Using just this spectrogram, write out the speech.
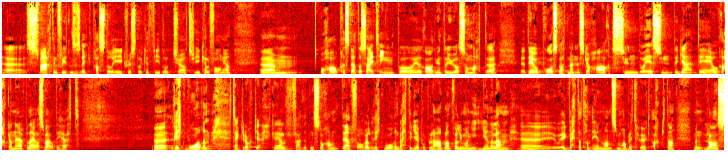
eh, svært innflytelsesrik pastor i Crystal Cathedral Church i California. Um, og har prestert å si ting på radiointervjuer som at eh, det å påstå at mennesker har synd og er syndige, det er å rakke ned på deres verdighet. Uh, Rick Warren, tenker dere. Hva i all verden står han der for? Vel, Rick Warren vet jeg er populær blant veldig mange i NLM. Uh, jeg vet at han er en mann som har blitt høyt akta. Men la oss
